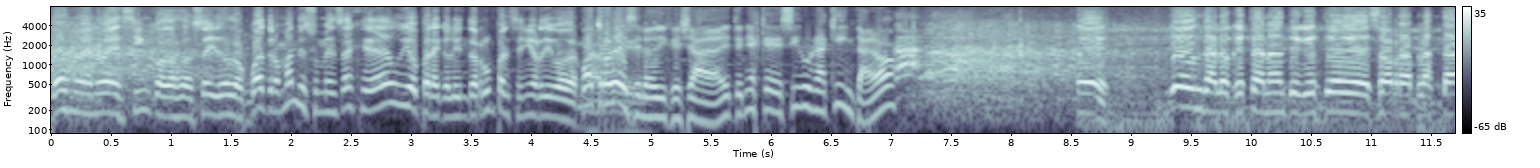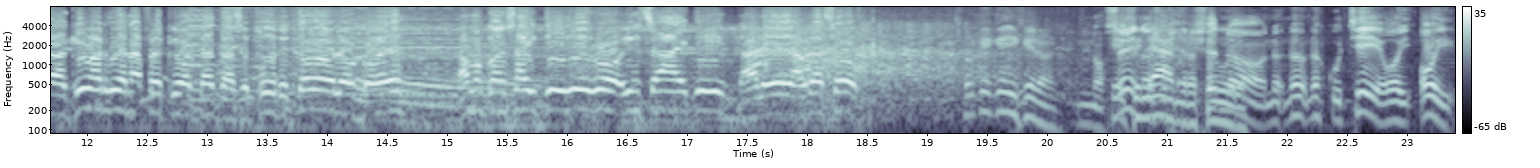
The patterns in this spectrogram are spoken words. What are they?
2995-226-224? Mande su mensaje de audio para que lo interrumpa el señor Diego Bernardi. Cuatro veces lo dije ya, ¿eh? tenías que decir una quinta, ¿no? Eh, ¿Qué onda los que están antes que ustedes, zorra aplastada? ¿Qué bardean a fresco y batata? Se pudre todo, loco, ¿eh? Vamos con Saiti, Diego. Insaiti. Dale, abrazo. ¿Por qué? ¿Qué dijeron? No Que sé, es no, Leandro, yo seguro. no, no, no, no escuché hoy, hoy.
